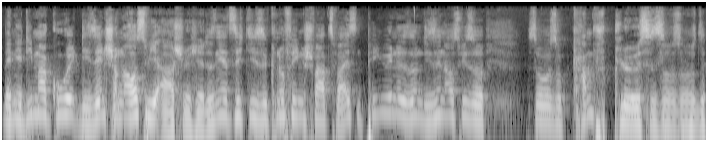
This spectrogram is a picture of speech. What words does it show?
wenn ihr die mal googelt, die sehen schon aus wie Arschlöcher. Das sind jetzt nicht diese knuffigen schwarz-weißen Pinguine, sondern die sehen aus wie so, so, so Kampfklöße, so, so, so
